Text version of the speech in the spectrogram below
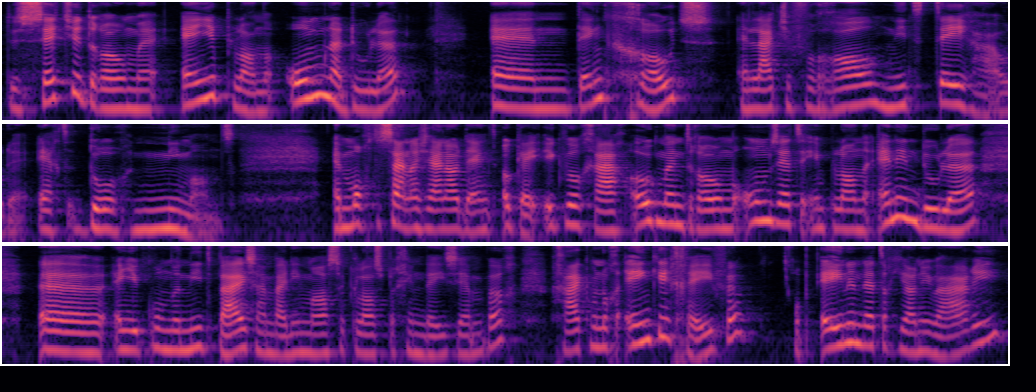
Dus zet je dromen en je plannen om naar doelen. En denk groots en laat je vooral niet tegenhouden. Echt door niemand. En mocht het zijn als jij nou denkt: oké, ik wil graag ook mijn dromen omzetten in plannen en in doelen. Uh, en je kon er niet bij zijn bij die masterclass begin december. Ga ik me nog één keer geven op 31 januari.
